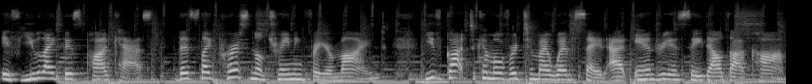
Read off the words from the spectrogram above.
If you like this podcast, that's like personal training for your mind, you've got to come over to my website at andreaseidel.com,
